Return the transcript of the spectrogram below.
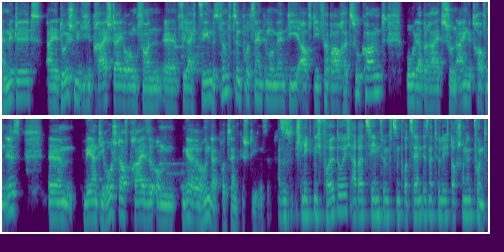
ermittelt eine durchschnittliche Preissteigerung von äh, vielleicht 10 bis 15 Prozent im Moment, die auf die Verbraucher zukommt oder bereits schon eingetroffen ist, ähm, während die Rohstoffpreise um mehrere hundert Prozent gestiegen sind. Also es schlägt nicht voll durch, aber 10, 15 Prozent ist natürlich doch schon ein Pfund.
